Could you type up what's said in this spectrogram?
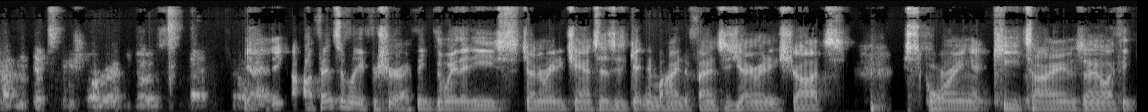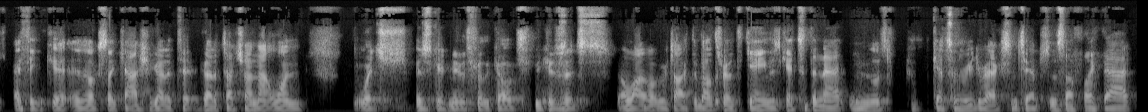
How many dips be shorter? Have you noticed that? Yeah, I think offensively for sure. I think the way that he's generating chances, he's getting in behind the fence, he's generating shots scoring at key times. I know. I think. I think it looks like Kase got a t- got a touch on that one, which is good news for the coach because it's a lot of what we talked about throughout the game is get to the net and let's get some redirects and tips and stuff like that.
